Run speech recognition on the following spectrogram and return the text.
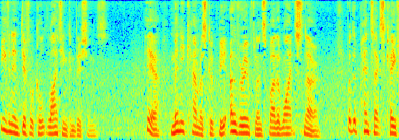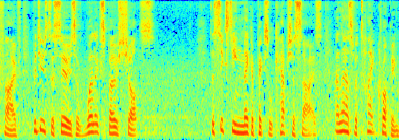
even in difficult lighting conditions. Here many cameras could be over-influenced by the white snow, but the Pentax K5 produced a series of well-exposed shots. The 16 megapixel capture size allows for tight cropping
